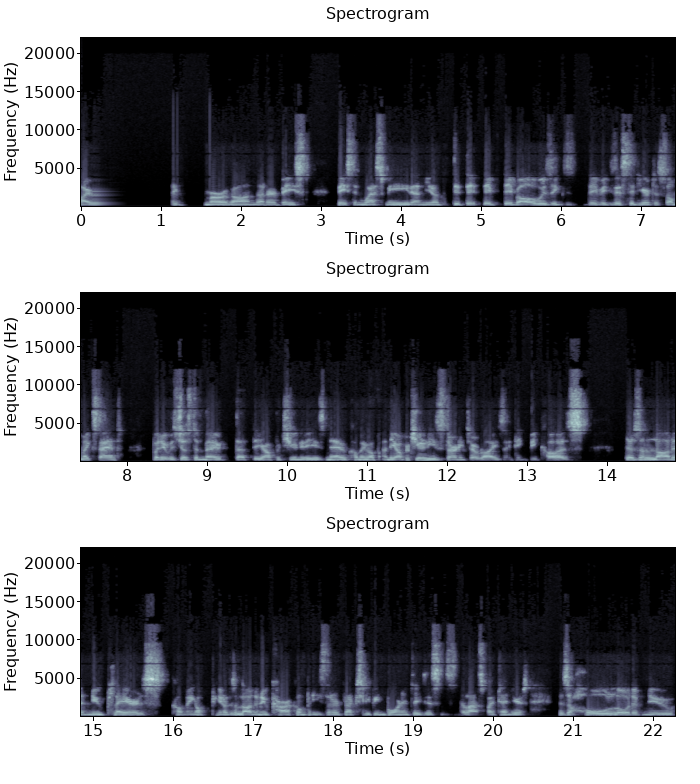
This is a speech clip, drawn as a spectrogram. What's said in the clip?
I like Mergon that are based based in Westmeath, and you know they, they, they've they've always ex- they've existed here to some extent but it was just about that the opportunity is now coming up and the opportunity is starting to arise i think because there's a lot of new players coming up you know there's a lot of new car companies that have actually been born into existence in the last five ten years there's a whole load of new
